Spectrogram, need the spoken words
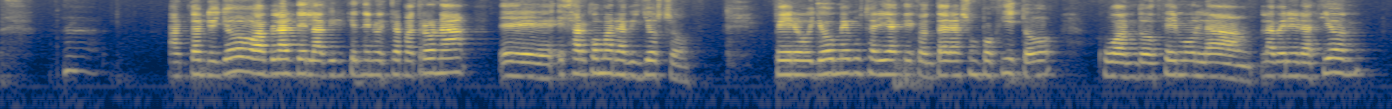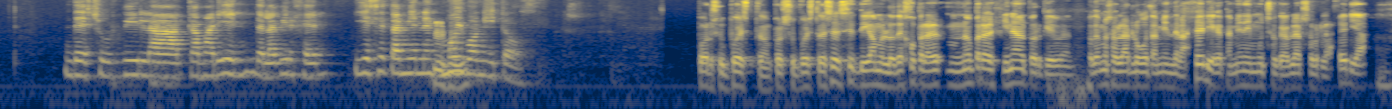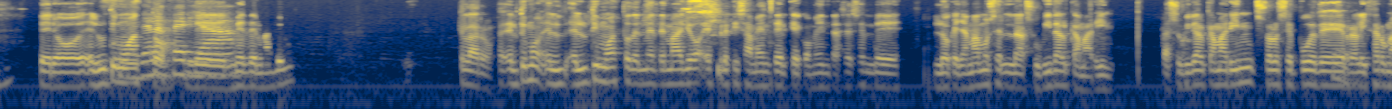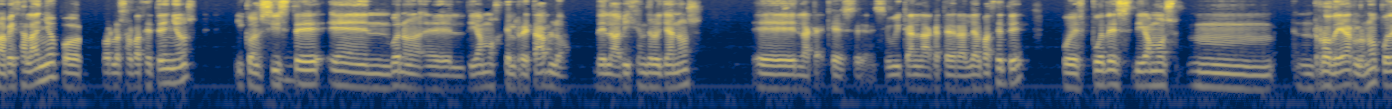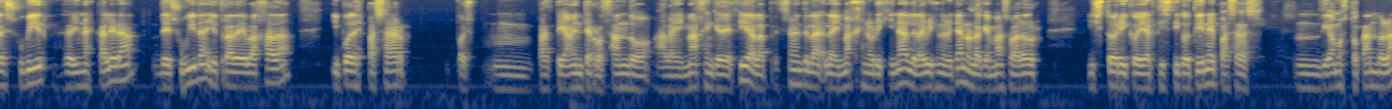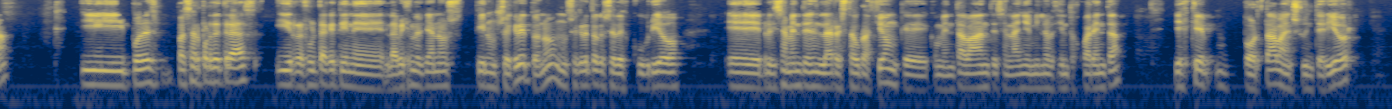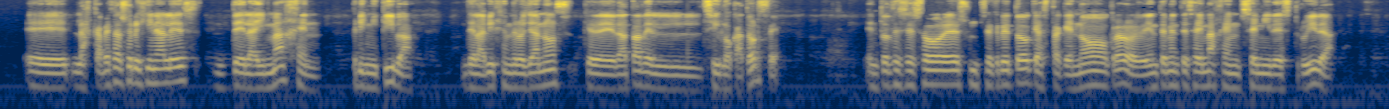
Antonio, yo hablar de la Virgen de nuestra patrona eh, es algo maravilloso, pero yo me gustaría que contaras un poquito cuando hacemos la, veneración de subir al camarín de la Virgen, y ese también es muy bonito. Por supuesto, por supuesto. Ese, digamos, lo dejo para, no para el final, porque podemos hablar luego también de la feria, que también hay mucho que hablar sobre la feria, pero el último acto del mes de mayo Claro, el último, el, último acto del mes de mayo es precisamente el que comentas, es el de lo que llamamos la subida al camarín. La subida al camarín solo se puede realizar una vez al año por, los albaceteños y consiste en, bueno, digamos que el retablo de la Virgen de los Llanos, eh, que se, ubica en la Catedral de Albacete, pues puedes, digamos, mm, rodearlo, ¿no? Puedes subir, hay una escalera de subida y otra de bajada y puedes pasar pues mm, prácticamente rozando a la imagen que decía, la, precisamente la, imagen original de la Virgen de los Llanos, la que más valor histórico y artístico tiene, pasas, digamos, tocándola y puedes pasar por detrás y resulta que tiene la Virgen de los Llanos tiene un secreto, ¿no? Un secreto que se descubrió eh, precisamente en la restauración que comentaba antes en el año 1940 y es que portaba en su interior eh, las cabezas originales de la imagen primitiva de la Virgen de los Llanos que data del siglo XIV. Entonces eso es un secreto que hasta que no, claro, evidentemente esa imagen semidestruida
